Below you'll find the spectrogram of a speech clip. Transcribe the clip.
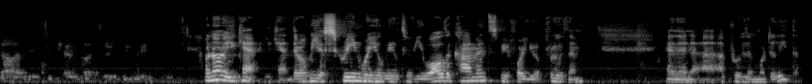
No, I mean, you cannot review it. Oh, no, no, you can't. You can't. There will be a screen where you'll be able to view all the comments before you approve them, and then uh, approve them or delete them.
